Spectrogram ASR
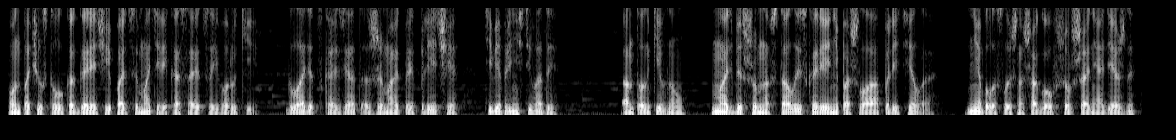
Он почувствовал, как горячие пальцы матери касаются его руки. Гладят, скользят, сжимают предплечье. «Тебе принести воды?» Антон кивнул. Мать бесшумно встала и скорее не пошла, а полетела. Не было слышно шагов, шуршания одежды –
